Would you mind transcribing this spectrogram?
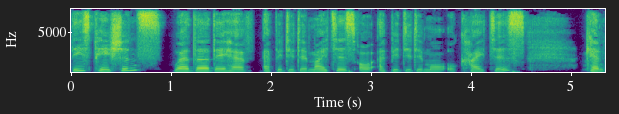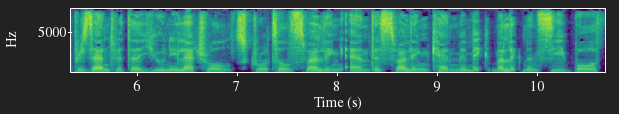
These patients, whether they have epididymitis or epididymo-orchitis, can present with a unilateral scrotal swelling, and this swelling can mimic malignancy both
